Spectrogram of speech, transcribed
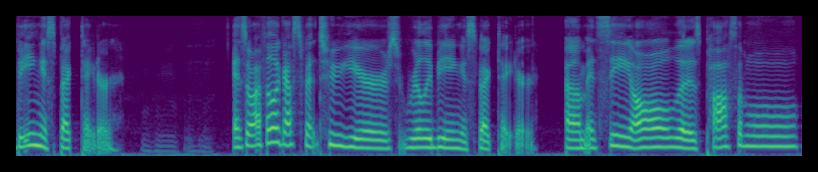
being a spectator, and so I feel like I've spent two years really being a spectator, um, and seeing all that is possible,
